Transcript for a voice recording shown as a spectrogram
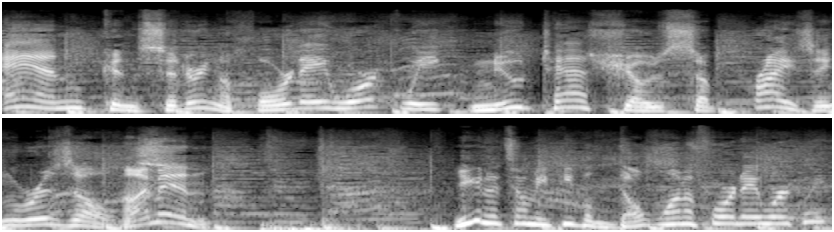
and considering a four day work week, new test shows surprising results. I'm in. You going to tell me people don't want a four day work week?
